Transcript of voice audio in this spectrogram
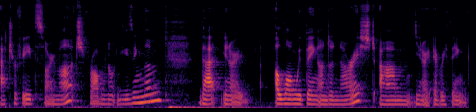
atrophied so much from not using them that you know along with being undernourished um, you know everything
